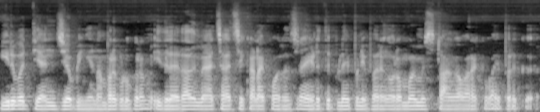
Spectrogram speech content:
இருபத்தி அஞ்சு அப்படிங்கிற நம்பர் கொடுக்குறோம். இதில் ஏதாவது மேட்ச் ஆச்சு கணக்கு வந்துச்சுன்னா எடுத்து ப்ளே பண்ணி பாருங்கள் ரொம்பவுமே ஸ்ட்ராங்காக வரக்கு வாய்ப்பு இருக்குது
